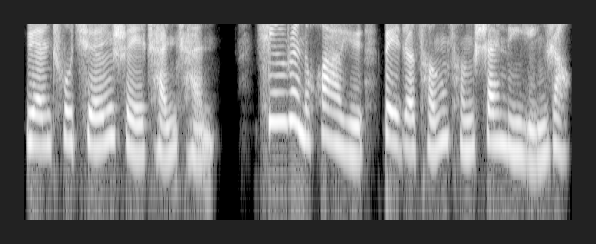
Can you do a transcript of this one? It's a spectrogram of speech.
远处泉水潺潺，清润的话语被这层层山林萦绕，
